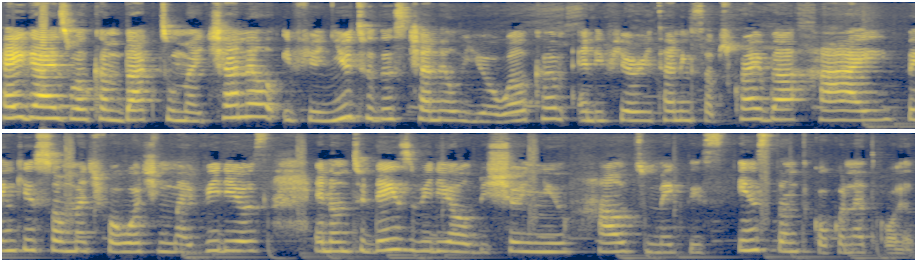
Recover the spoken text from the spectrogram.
Hey guys, welcome back to my channel. If you're new to this channel, you're welcome. And if you're a returning subscriber, hi, thank you so much for watching my videos. And on today's video, I'll be showing you how to make this instant coconut oil.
